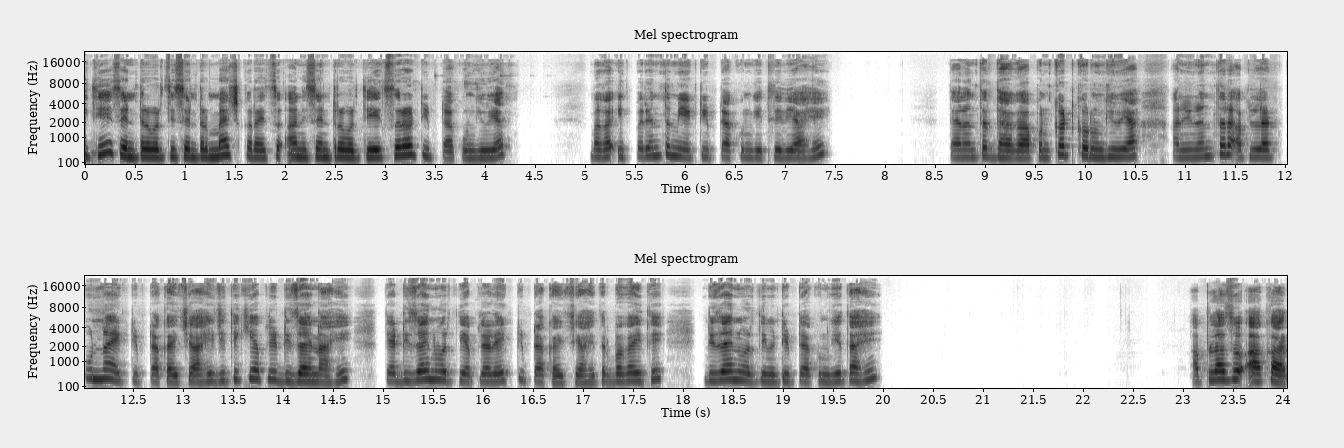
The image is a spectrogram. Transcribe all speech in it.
इथे सेंटरवरती सेंटर मॅच करायचं आणि सेंटरवरती एक सरळ टीप टाकून घेऊयात. बघा इथपर्यंत मी एक टीप टाकून घेतलेली आहे. त्यानंतर धागा आपण कट करून घेऊया आणि नंतर आपल्याला पुन्हा एक टीप टाकायची आहे जिथे की आपली डिझाईन आहे. त्या डिझाईनवरती आपल्याला एक टीप टाकायची आहे. तर बघा इथे डिझाईनवरती मी टीप टाकून घेत आहे. आपला जो आकार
